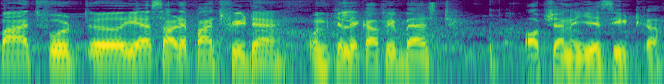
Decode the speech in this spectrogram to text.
पाँच फुट या साढ़े पाँच फीट है, उनके लिए काफ़ी बेस्ट ऑप्शन है ये सीट का।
